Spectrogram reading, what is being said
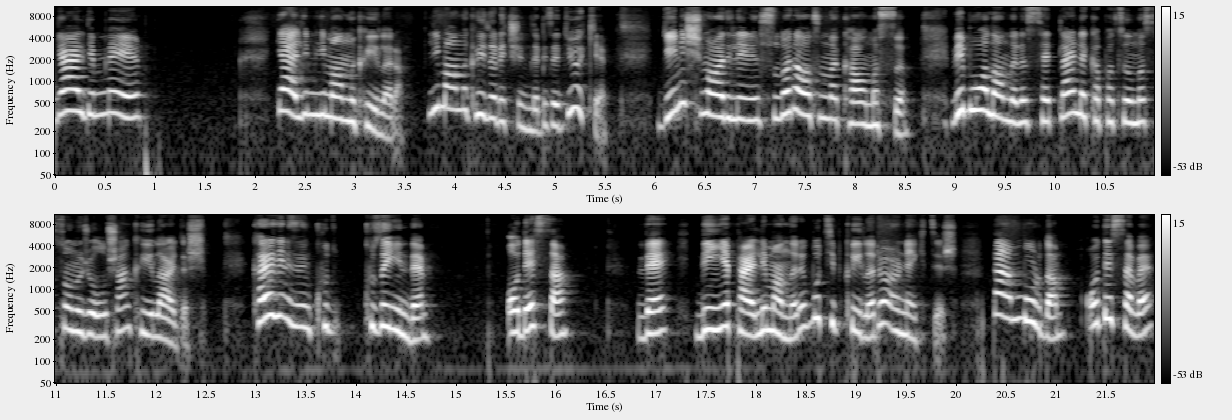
Geldim neye? Geldim limanlı kıyılara. Limanlı kıyılar içinde bize diyor ki geniş vadilerin sular altında kalması ve bu alanların setlerle kapatılması sonucu oluşan kıyılardır. Karadeniz'in ku- kuzeyinde Odessa ve Dinyeper limanları bu tip kıyılara örnektir. Ben burada Odessa ve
